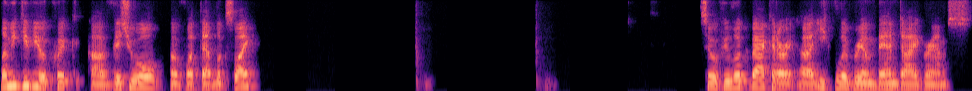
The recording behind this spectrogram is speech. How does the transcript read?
Let me give you a quick uh, visual of what that looks like. So if you look back at our uh, equilibrium band diagrams,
